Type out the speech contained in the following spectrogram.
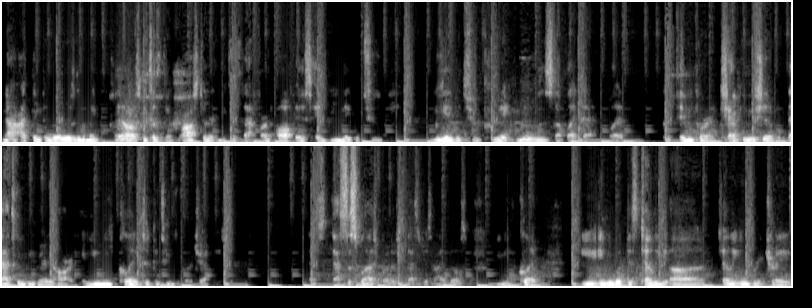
now I think the Warriors are going to make the playoffs because of their roster and because of that front office and being able to be able to create moves and stuff like that. But continue for a championship, that's going to be very hard. And you need Klay to continue for a championship. That's that's the Splash Brothers. That's just how it goes. You need Klay. Even with this Kelly uh, Kelly Oubre trade,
